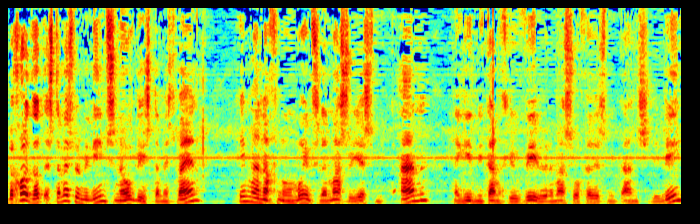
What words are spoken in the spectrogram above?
בכל זאת, אשתמש במילים שנהוג להשתמש בהן. אם אנחנו אומרים שלמשהו יש מטען, נגיד מטען חיובי ולמשהו אחר יש מטען שלילי,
